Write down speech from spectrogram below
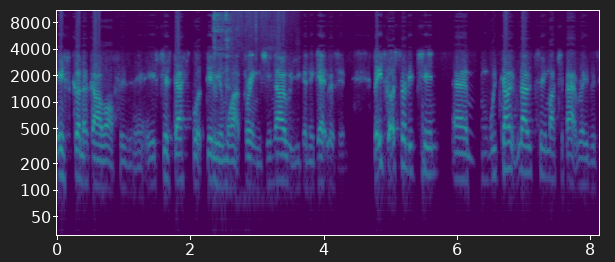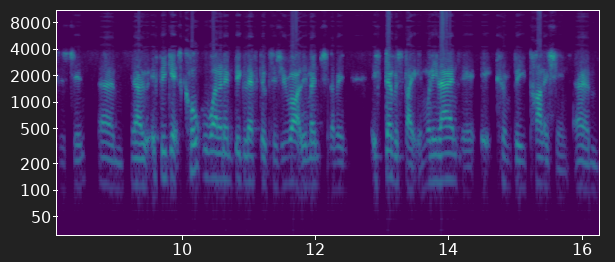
it's going to go off, isn't it? It's just that's what Dillian Whyte brings. You know what you're going to get with him. But he's got a solid chin. Um, we don't know too much about Rivas' chin. Um, you know, if he gets caught with one of them big left hooks, as you rightly mentioned, I mean, it's devastating. When he lands it, it can be punishing. Um,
